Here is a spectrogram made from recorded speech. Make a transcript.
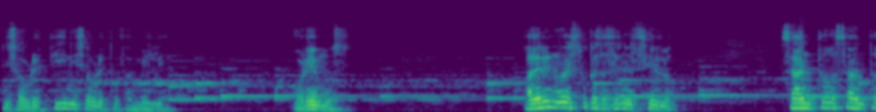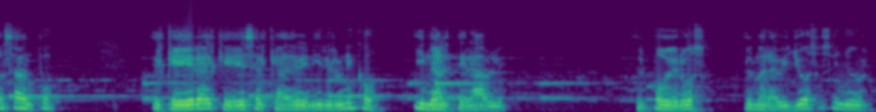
ni sobre ti ni sobre tu familia. Oremos. Padre nuestro que estás en el cielo, Santo, Santo, Santo, el que era, el que es, el que ha de venir, el único inalterable, el poderoso, el maravilloso Señor,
